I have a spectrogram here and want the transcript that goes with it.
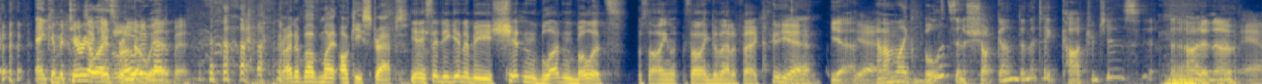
that, and can materialize from nowhere. right above my Oki straps. Yeah, he said you're gonna be shitting blood and bullets or something, something to that effect. yeah. Yeah. Yeah. And I'm like, bullets in a shotgun? Don't they take cartridges? I don't know. Yeah.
